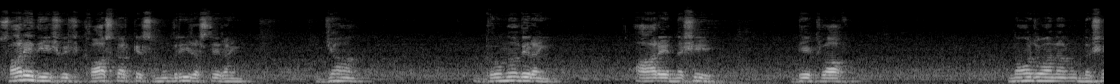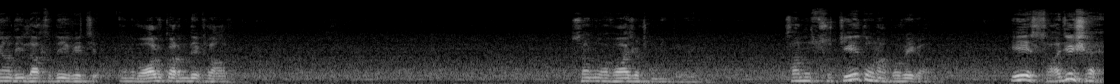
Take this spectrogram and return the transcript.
ਸਾਰੇ ਦੇਸ਼ ਵਿੱਚ ਖਾਸ ਕਰਕੇ ਸਮੁੰਦਰੀ ਰਸਤੇ ਰਾਹੀਂ ਜਾਂ ਡਰੋਨਾਂ ਦੇ ਰਾਹੀਂ ਆ ਰਹੇ ਨਸ਼ੇ ਦੇ ਖਿਲਾਫ, ਨੌਜਵਾਨਾਂ ਨੂੰ ਨਸ਼ਿਆਂ ਦੀ ਲੱਤ ਦੇ ਵਿੱਚ ਇਨਵੋਲਵ ਕਰਨ ਦੇ ਖਿਲਾਫ ਸਾਨੂੰ ਆਵਾਜ਼ ਉਠਾਉਣੀ ਪਵੇਗੀ। ਸਾਨੂੰ ਸੁਚੇਤ ਹੋਣਾ ਪਵੇਗਾ। ਇਹ ਸਾਜ਼ਿਸ਼ ਹੈ,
